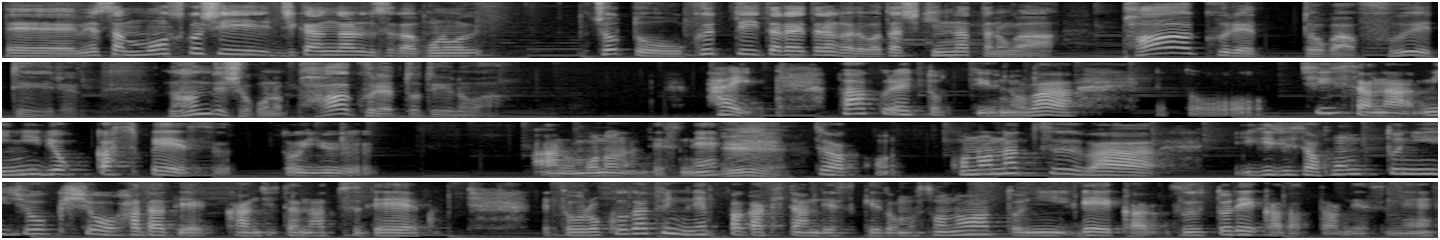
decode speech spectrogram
えー、皆さんもう少し時間があるんですがこのちょっと送っていただいた中で私気になったのがパークレットが増えている。何でしょうこのパークレットというのは。はい。パークレットっていうのは、えっと、小さなミニ緑化スペースというあのものなんですね、ええ、実はここの夏はイギリスは本当に異常気象を肌で感じた夏で、えっと、6月に熱波が来たんですけどもその後に冷夏ずっと冷夏だったんですね。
